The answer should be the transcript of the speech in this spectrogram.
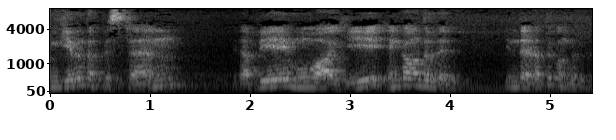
இங்க இருந்த பிஸ்டன் இது அப்படியே மூவ் ஆகி எங்க வந்துருது? இந்த இடத்துக்கு வந்துருது.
